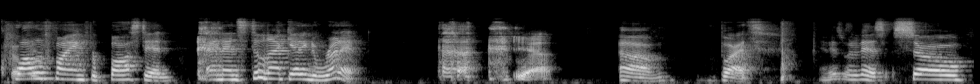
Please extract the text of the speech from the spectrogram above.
qualifying for Boston and then still not getting to run it. yeah. Um, but it is what it is. So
